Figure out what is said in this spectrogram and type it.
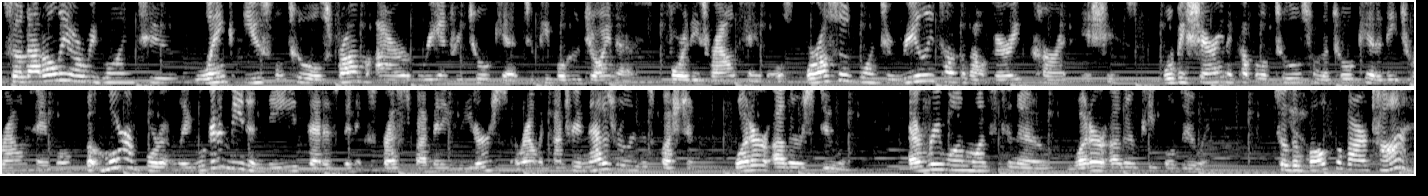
So, not only are we going to link useful tools from our reentry toolkit to people who join us for these roundtables, we're also going to really talk about very current issues. We'll be sharing a couple of tools from the toolkit at each roundtable, but more importantly, we're going to meet a need that has been expressed by many leaders around the country, and that is really this question what are others doing? Everyone wants to know what are other people doing. So the bulk of our time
